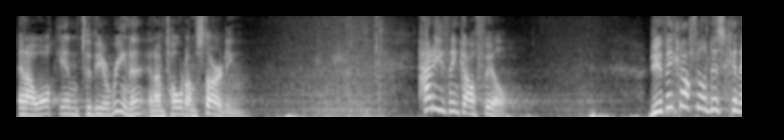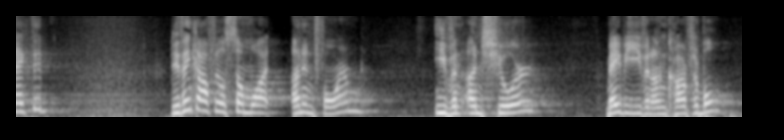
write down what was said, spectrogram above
And I walk into the arena and I'm told I'm starting. How do you think I'll feel? Do you think I'll feel disconnected? Do you think I'll feel somewhat uninformed, even unsure, maybe even uncomfortable,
